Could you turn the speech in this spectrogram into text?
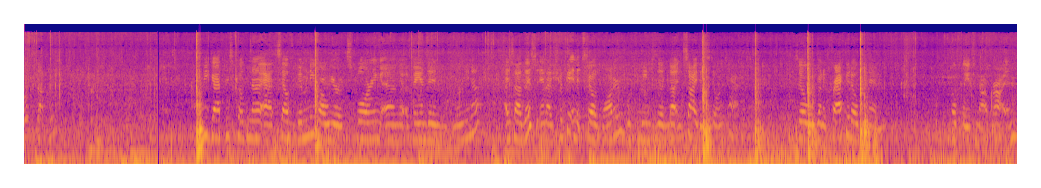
Oops, that one. We got this coconut at South Bimini while we were exploring an abandoned marina. I saw this and I shook it and it has water, which means the nut inside is still intact. So we're gonna crack it open and hopefully it's not rotten.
